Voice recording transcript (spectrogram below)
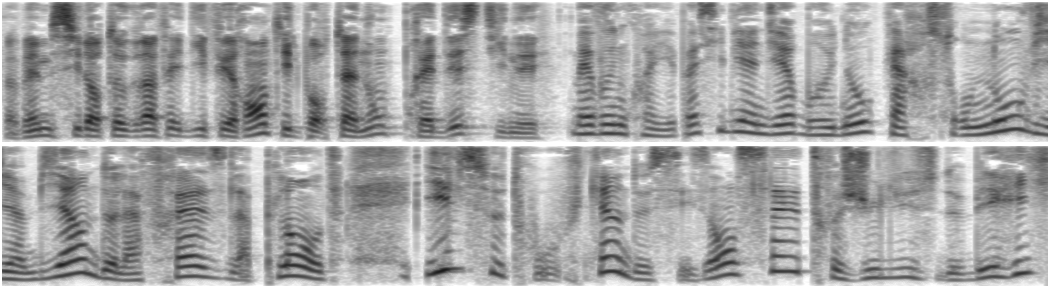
Bah, même si l'orthographe est différente, il porte un nom prédestiné. Mais vous ne croyez pas si bien dire, Bruno, car son nom vient bien de la la fraise, la plante. Il se trouve qu'un de ses ancêtres, Julius de Berry,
